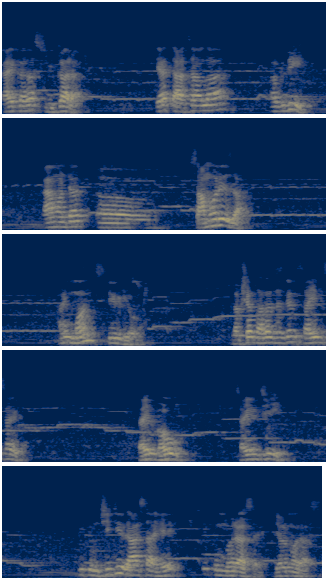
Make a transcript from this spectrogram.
काय करा? स्वीकारा. त्या त्रासाला अगदी काय म्हणतात सामोरे जा. आणि मन स्थिर ठेवा. लक्षात आलंच असेल साहिल साहेब. साहिल भाऊ साहिलजी की तुमची जी रास आहे ती कुंभरास आहे जन्मरास.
